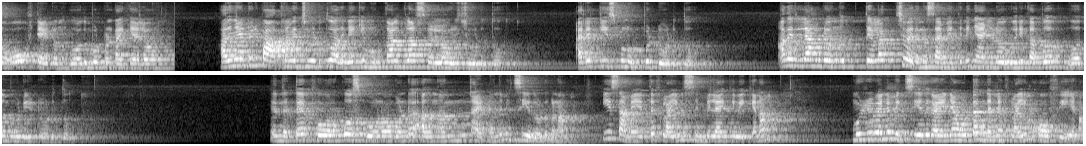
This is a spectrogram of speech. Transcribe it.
സോഫ്റ്റ് ആയിട്ടൊന്ന് ഗോതമ്പ് മുട്ടുണ്ടാക്കിയാലോ അതിനായിട്ടൊരു പാത്രം വെച്ച് കൊടുത്തു. അതിലേക്ക് മുക്കാൽ ഗ്ലാസ് വെള്ളം ഒഴിച്ചു കൊടുത്തു. അര ടീസ്പൂൺ ഉപ്പിട്ട് കൊടുത്തു. അതെല്ലാം കൂടെ ഒന്ന് തിളച്ച് വരുന്ന സമയത്തിന് ഞാനിവിടെ ഒരു കപ്പ് ഗോതമ്പ് പൊടി ഇട്ട് കൊടുത്തു. എന്നിട്ട് ഫോർക്കോ സ്പൂണോ കൊണ്ട് അത് നന്നായിട്ടൊന്ന് മിക്സ് ചെയ്ത് കൊടുക്കണം. ഈ സമയത്ത് ഫ്ലെയിം സിമ്മിലാക്കി വെക്കണം. മുഴുവനും മിക്സ് ചെയ്ത് കഴിഞ്ഞ ഉടൻ തന്നെ ഫ്ലെയിം ഓഫ് ചെയ്യണം.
